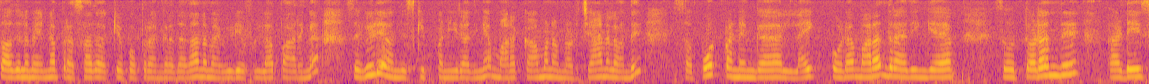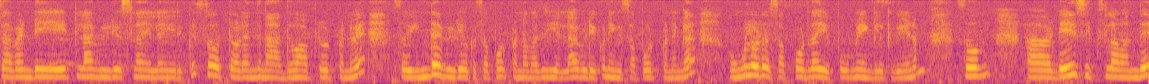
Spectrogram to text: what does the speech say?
ஸோ அதில் நம்ம என்ன பிரசாதம் வைக்க போகிறோங்கிறத தான் நம்ம வீடியோ ஃபுல்லாக பாருங்கள் ஸோ வீடியோ வந்து ஸ்கிப் பண்ணிடாதீங்க. மறக்காமல் நம்மளோட சேனலை வந்து சப்போர்ட் பண்ணுங்கள் லைக் போட மறந்துடாதீங்க. ஸோ தொடர்ந்து டே செவன் டே எயிட்லாம் வீடியோஸ்லாம் எல்லாம் இருக்குது ஸோ தொடர்ந்து நான் அதுவும் அப்லோட் பண்ணுவேன். ஸோ இந்த வீடியோக்கு சப்போர்ட் பண்ண மாதிரி எல்லா வீடியோக்கும் நீங்கள் சப்போர்ட் பண்ணுங்கள் உங்களோட சப்போர்ட் தான் எப்போவுமே எங்களுக்கு வேணும். ஸோ டே சிக்ஸில் வந்து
